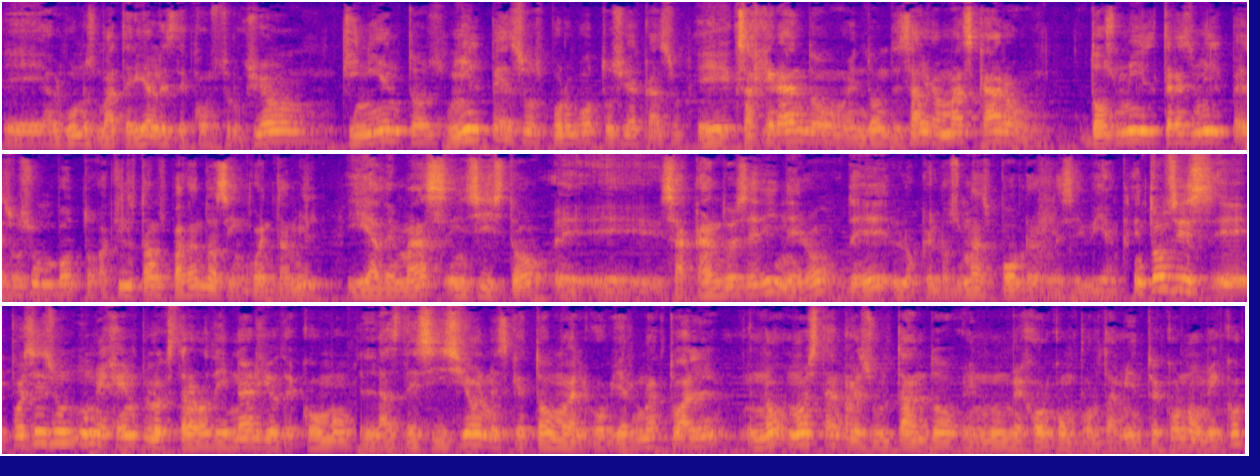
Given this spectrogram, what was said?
eh, algunos materiales de construcción, 500, mil pesos por voto si acaso, eh, exagerando en donde salga más caro, dos mil, tres mil pesos un voto. Aquí lo estamos pagando a 50 mil. Y además, insisto, eh, eh, sacando ese dinero de lo que los más pobres recibían. Entonces, eh, pues es un, ejemplo extraordinario de cómo las decisiones que toma el gobierno actual no, no están resultando en un mejor comportamiento económico,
